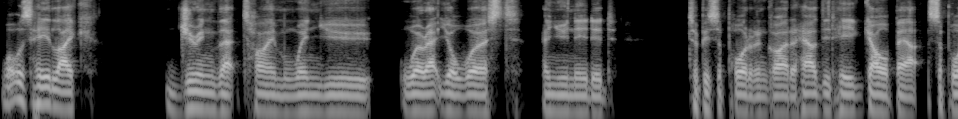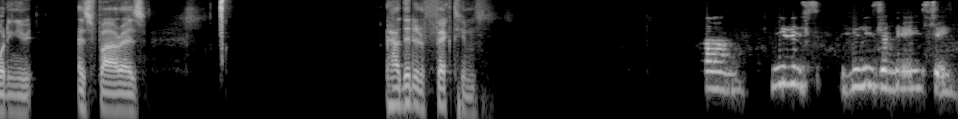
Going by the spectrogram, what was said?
What was he like during that time when you were at your worst and you needed to be supported and guided? How did he go about supporting you as far as how did it affect him? Um, he was he was amazing.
